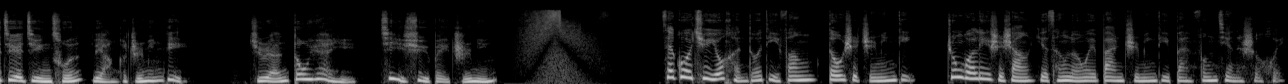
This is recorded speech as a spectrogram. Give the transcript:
界仅存两个殖民地，居然都愿意继续被殖民。在过去，有很多地方都是殖民地，中国历史上也曾沦为半殖民地半封建的社会。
